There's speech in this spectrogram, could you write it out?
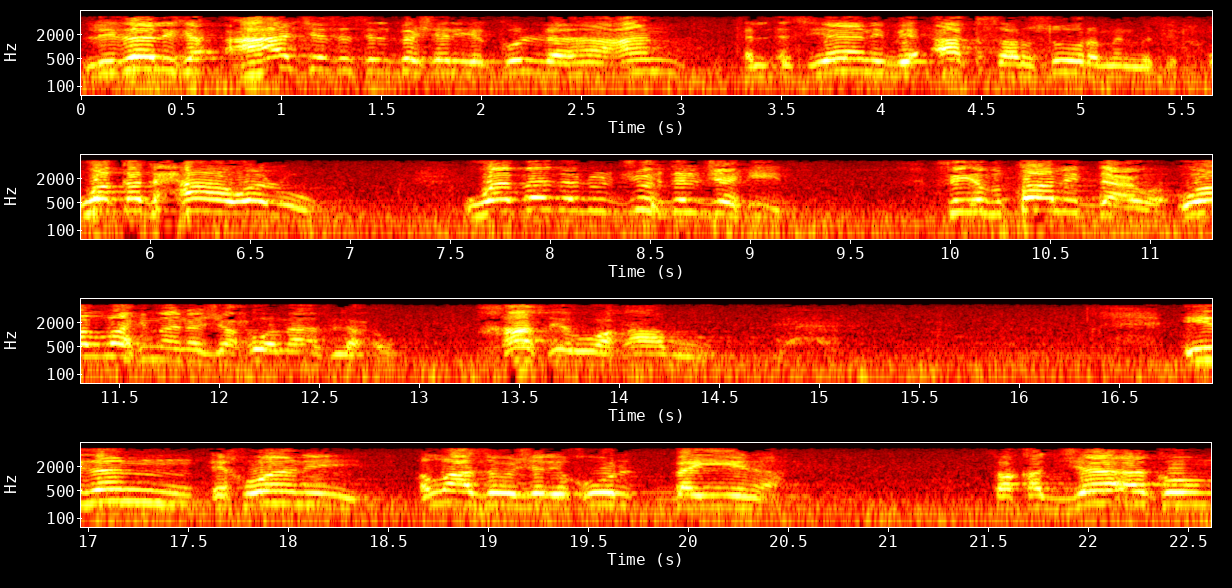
لذلك عجزت البشرية كلها عن الإتيان باقصر صورة من مثل. وقد حاولوا وبذلوا الجهد الجهيد في إبطال الدعوة. والله ما نجحوا وما أفلحوا. خسروا وخابوا. اذا إخواني الله عز وجل يقول بينة. فقد جاءكم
